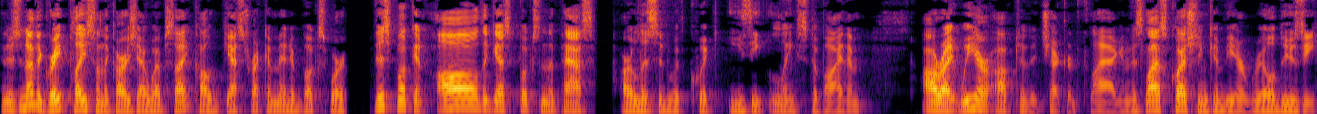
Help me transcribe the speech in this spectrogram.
And there's another great place on the Cars Yeah website called Guest Recommended Books where this book and all the guest books in the past are listed with quick, easy links to buy them. All right, we are up to the checkered flag, and this last question can be a real doozy.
